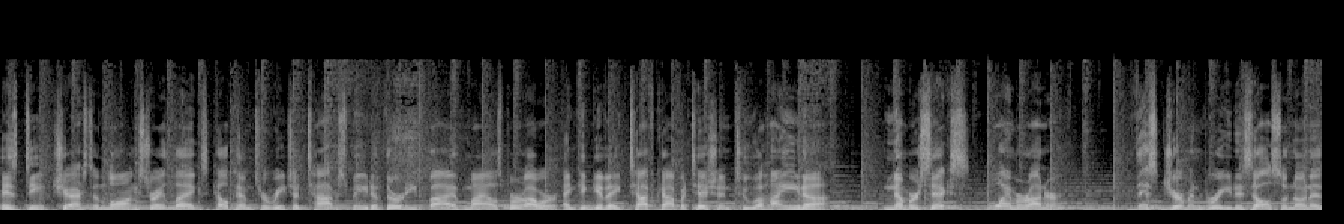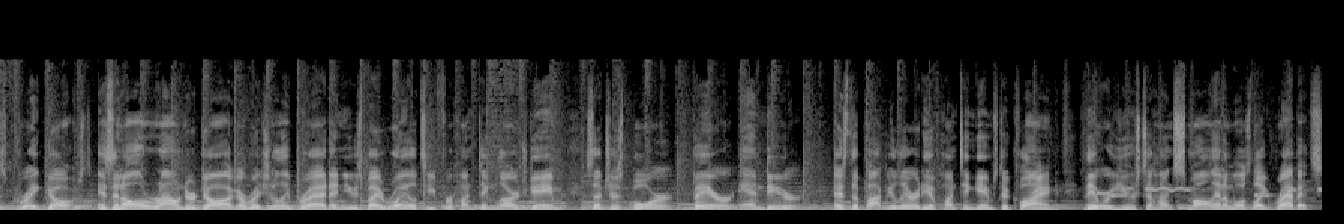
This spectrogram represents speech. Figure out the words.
His deep chest and long straight legs help him to reach a top speed of 35 miles per hour and can give a tough competition to a hyena. Number 6. Weimaraner. This German breed is also known as Grey Ghost, is an all-rounder dog originally bred and used by royalty for hunting large game such as boar, bear, and deer. As the popularity of hunting games declined, they were used to hunt small animals like rabbits,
